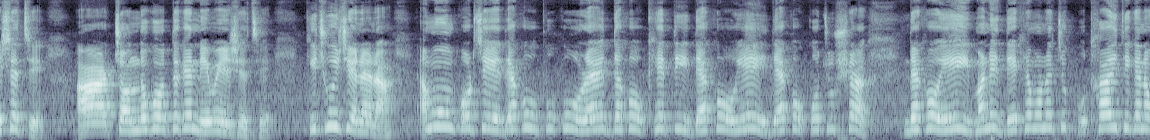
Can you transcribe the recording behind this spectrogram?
এসেছে, আর চন্দ্রগড় থেকে নেমে এসেছে। কিছুই চেনে না। এমন করছে, দেখো পুকুর, এই দেখো খেতি, দেখো এই, দেখো কচুর শাক, দেখো এই। মানে দেখে মনে হচ্ছে কোথায় থেকে না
